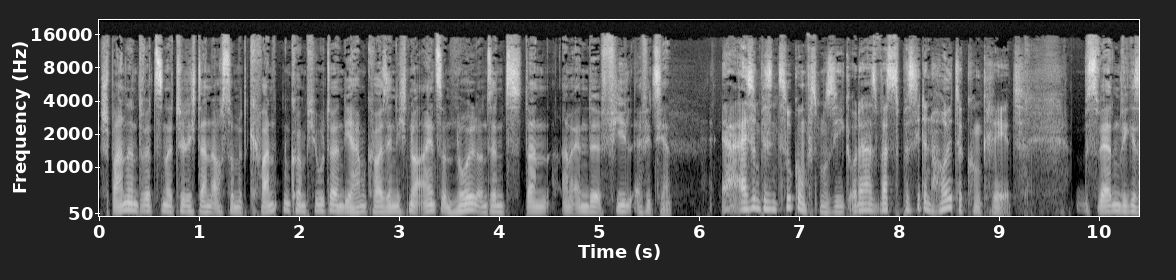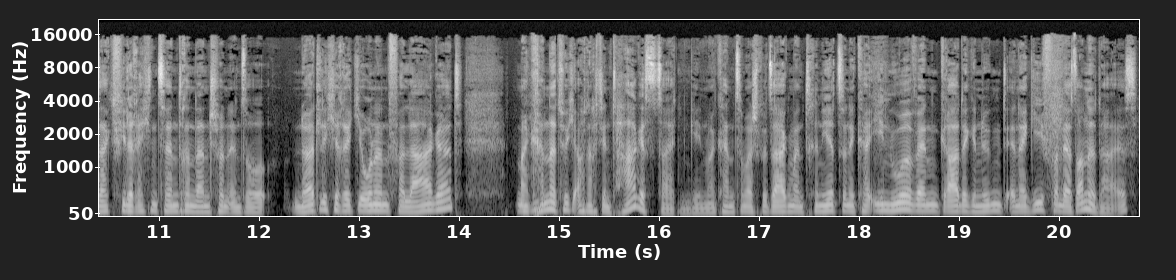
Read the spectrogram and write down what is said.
Spannend wird's natürlich dann auch so mit Quantencomputern, die haben quasi nicht nur eins und null und sind dann am Ende viel effizienter. Ja, also ein bisschen Zukunftsmusik, oder? Was passiert denn heute konkret? Es werden, wie gesagt, viele Rechenzentren dann schon in so nördliche Regionen verlagert. Man kann natürlich auch nach den Tageszeiten gehen. Man kann zum Beispiel sagen, man trainiert so eine KI nur, wenn gerade genügend Energie von der Sonne da ist.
